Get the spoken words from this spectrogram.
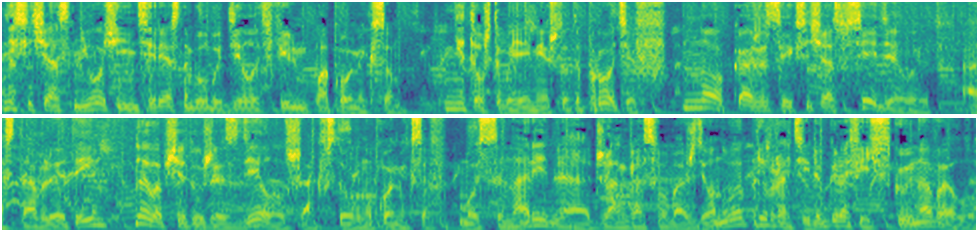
Мне сейчас не очень интересно было бы делать фильм по комиксам. Не то чтобы я имею что-то против, но, кажется, их сейчас все делают. Оставлю это им, но я вообще-то уже сделал шаг в сторону комиксов. Мой сценарий для Джанга Освобожденного превратили в графическую новеллу.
